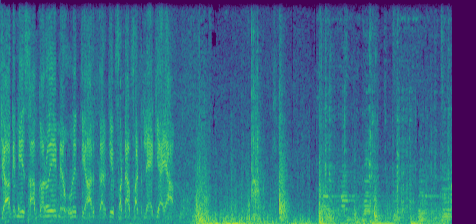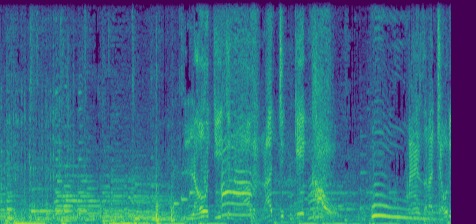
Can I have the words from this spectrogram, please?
ਜਾ ਕੇ ਮੇਰੇ ਸਾਫ਼ ਕਰੋ ਓਏ ਮੈਂ ਹੁਣੇ ਤਿਆਰ ਕਰਕੇ ਫਟਾਫਟ ਲੈ ਕੇ ਆਇਆ ਜ਼ਰਾ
